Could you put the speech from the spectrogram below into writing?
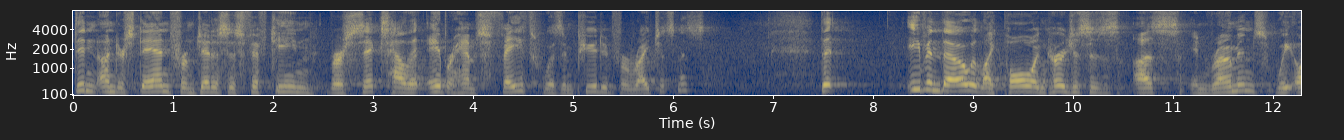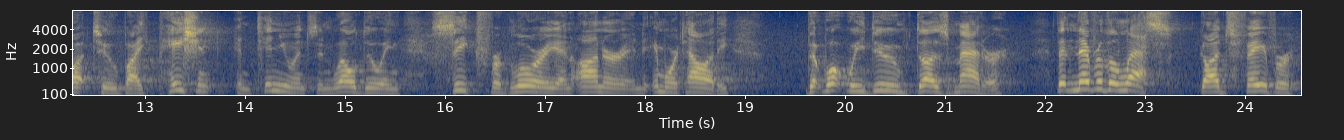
didn't understand from Genesis 15, verse 6, how that Abraham's faith was imputed for righteousness. That even though, like Paul encourages us in Romans, we ought to, by patient continuance in well doing, seek for glory and honor and immortality, that what we do does matter that nevertheless, God's favor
